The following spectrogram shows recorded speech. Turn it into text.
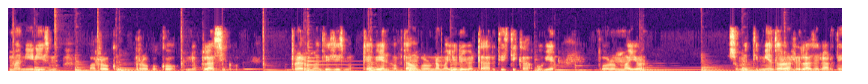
manierismo, barroco, rococó, neoclásico, prerromanticismo, que bien optaban por una mayor libertad artística o bien por un mayor sometimiento a las reglas del arte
